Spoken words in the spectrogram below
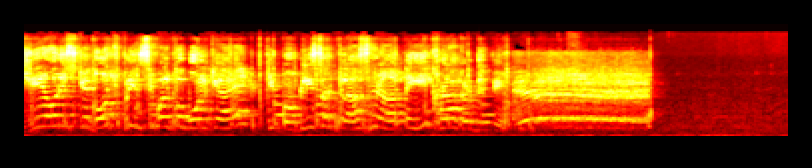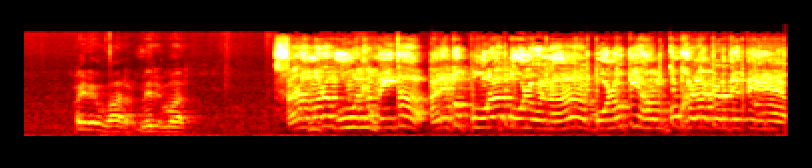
ये और इसके दोस्त प्रिंसिपल को बोल के आए कि पब्लिशर क्लास में आते ही खड़ा कर देते अरे मार, मेरे मार। सर हमारा वो मतलब नहीं था। अरे तो पूरा बोलो ना। बोलो कि हमको खड़ा कर देते हैं।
